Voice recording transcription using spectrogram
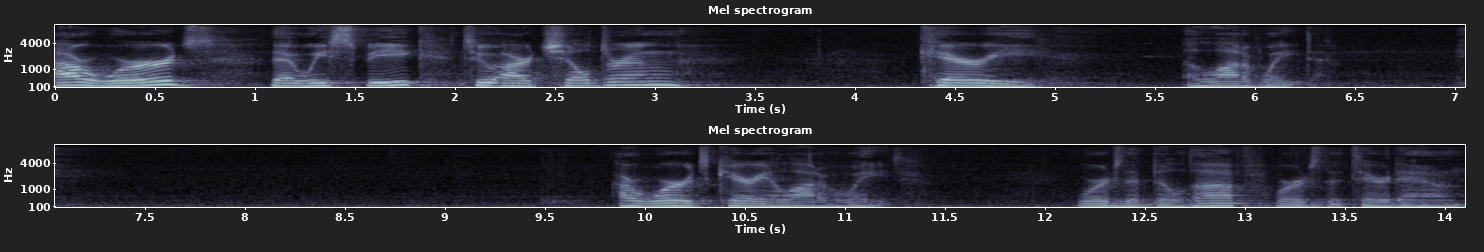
Our words that we speak to our children carry a lot of weight. Our words carry a lot of weight words that build up, words that tear down.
